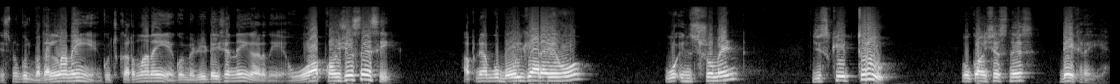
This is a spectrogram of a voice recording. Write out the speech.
इसमें कुछ बदलना नहीं है, कुछ करना नहीं है, कोई मेडिटेशन नहीं करनी है। वो आप कॉन्शियसनेस ही? अपने आप को बोल क्या रहे हो? वो इंस्ट्रूमेंट जिसके थ्रू वो कॉन्शियसनेस देख रही है।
